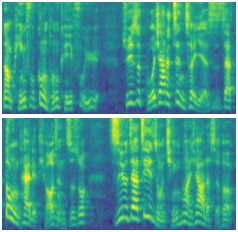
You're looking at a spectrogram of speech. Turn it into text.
让贫富共同可以富裕。所以这国家的政策也是在动态的调整之中。只有在这种情况下的时候，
